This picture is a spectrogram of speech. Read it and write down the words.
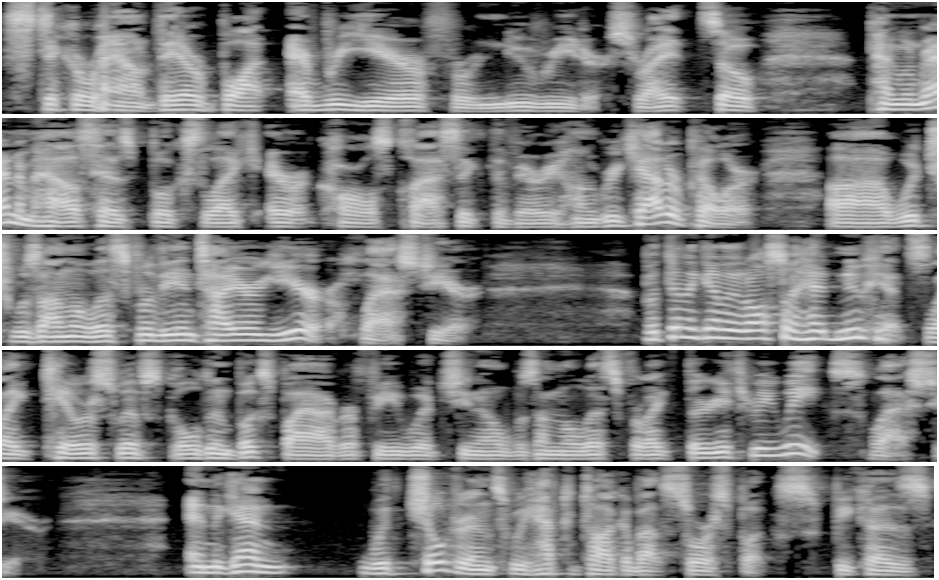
stick around. They are bought every year for new readers, right? So Penguin Random House has books like Eric Carle's classic, The Very Hungry Caterpillar, uh, which was on the list for the entire year last year. But then again, it also had new hits like Taylor Swift's Golden Books biography, which, you know, was on the list for like 33 weeks last year. And again, with children's, we have to talk about Sourcebooks because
